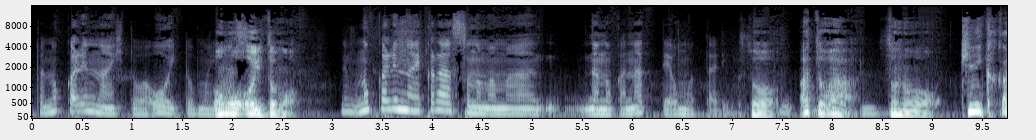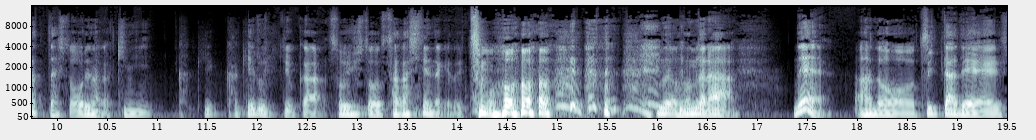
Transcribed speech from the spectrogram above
っぱ乗っかれない人は多いと思います。多いと思でも乗っかれないからそのままなのかなって思ったり。う。そう。あとはうん、その、気にかかった人、俺なんか気にかけかけるっていうか、そういう人を探してんだけど、いつも。ねそんなら、ね、あの、ツイッターで、し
